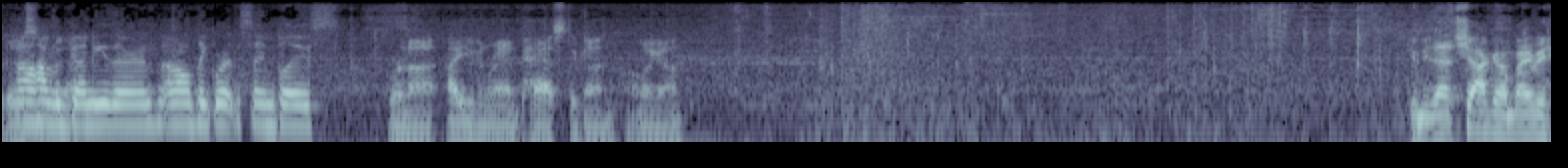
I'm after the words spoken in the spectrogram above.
This I don't have a gun either. I don't think we're at the same place. We're not. I even ran past the gun. Oh my god. Give me that shotgun, baby.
